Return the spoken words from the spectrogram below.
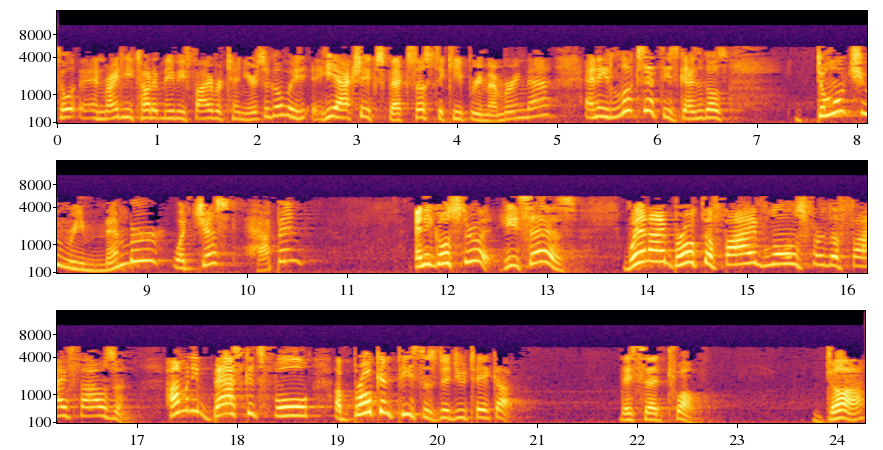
told? And right, He taught it maybe five or ten years ago, but He, he actually expects us to keep remembering that. And He looks at these guys and goes, Don't you remember what just happened? And He goes through it. He says, When I broke the five loaves for the 5,000, How many baskets full of broken pieces did you take up? They said 12. Duh,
